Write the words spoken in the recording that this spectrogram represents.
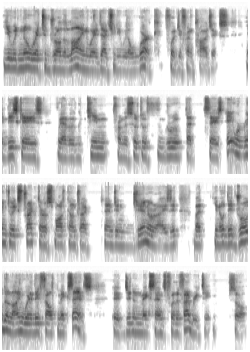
you would know where to draw the line where it actually will work for different projects. In this case we have a team from the Sawtooth group that says, hey, we're going to extract our smart contract engine, generalize it, but you know, they draw the line where they felt makes sense. It didn't make sense for the fabric team. So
